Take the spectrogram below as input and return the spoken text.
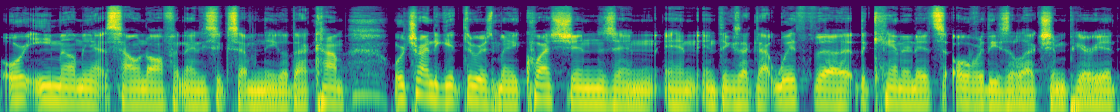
or email me at soundoff at 967theeagle.com. We're trying to get through as many questions and, and, and things like that with the, the candidates over these election period.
